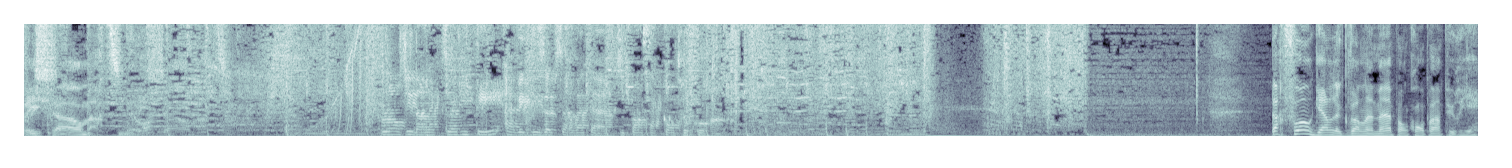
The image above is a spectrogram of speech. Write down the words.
Richard Martineau. Plongé dans l'actualité avec des observateurs qui pensent à contre-courant. Parfois, on regarde le gouvernement et on comprend plus rien.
